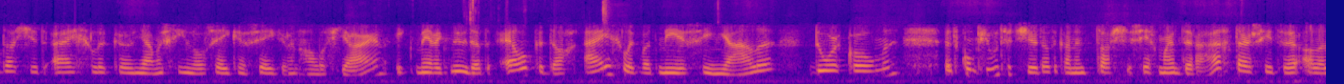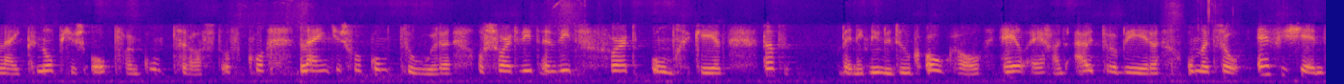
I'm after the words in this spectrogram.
dat je het eigenlijk, ja, misschien wel zeker, zeker een half jaar. Ik merk nu dat elke dag eigenlijk wat meer signalen doorkomen. Het computertje dat ik aan een tasje zeg maar draag, daar zitten allerlei knopjes op van contrast of lijntjes voor contouren of zwart-wit en wit-zwart omgekeerd. Dat ben ik nu natuurlijk ook al heel erg aan het uitproberen om het zo efficiënt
